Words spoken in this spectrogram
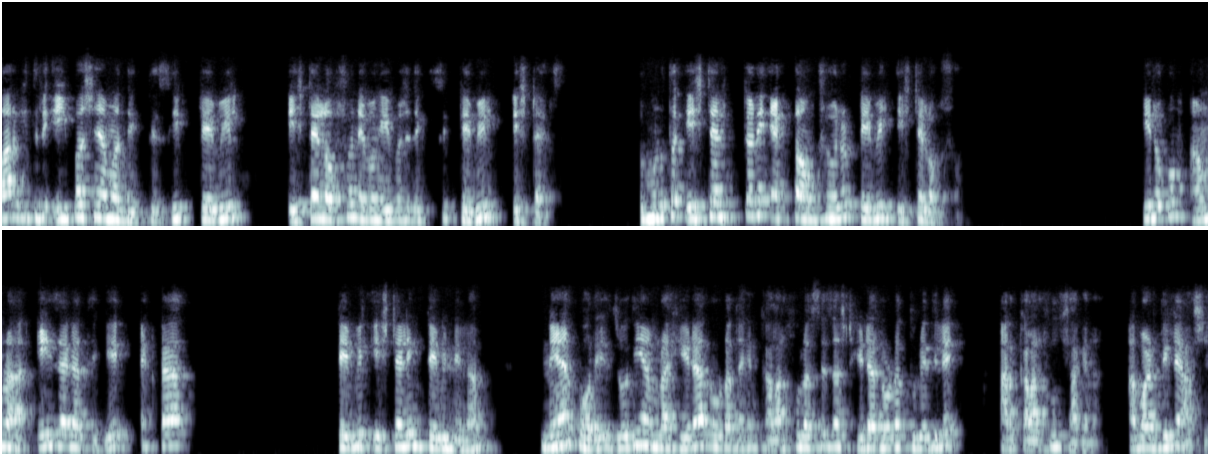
তার ভিতরে এই পাশে আমরা দেখতেছি টেবিল স্টাইল অপশন এবং এই পাশে দেখতেছি টেবিল স্টাইলস তো মূলত স্টাইলটারই একটা অংশ হলো টেবিল স্টাইল অপশন। এরকম আমরা এই জায়গা থেকে একটা টেবিল স্টাইলিং টেবিল নিলাম। নেয়ার পরে যদি আমরা হেডার রোটা দেখেন কালারফুল আছে, জাস্ট হেডার রোটা তুলে দিলে আর কালারফুল থাকে না। আবার দিলে আসে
